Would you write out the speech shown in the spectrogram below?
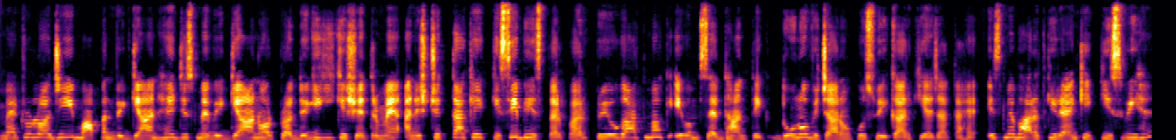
मेट्रोलॉजी मापन विज्ञान है, जिसमें विज्ञान और प्रौद्योगिकी के क्षेत्र में अनिश्चितता के किसी भी स्तर पर प्रयोगात्मक एवं सैद्धांतिक दोनों विचारों को स्वीकार किया जाता है। इसमें भारत की रैंक इक्कीसवीं है।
